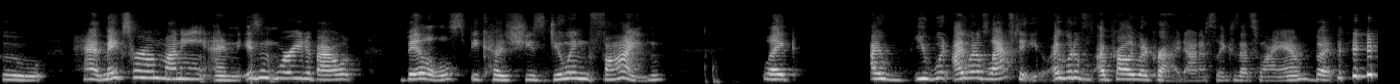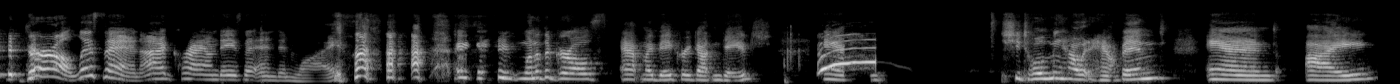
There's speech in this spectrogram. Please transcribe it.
who had, makes her own money and isn't worried about bills because she's doing fine. Like I you would I would have laughed at you. I would have I probably would have cried honestly because that's who I am. But girl, listen, I cry on days that end in Y. One of the girls at my bakery got engaged, and she told me how it happened, and I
